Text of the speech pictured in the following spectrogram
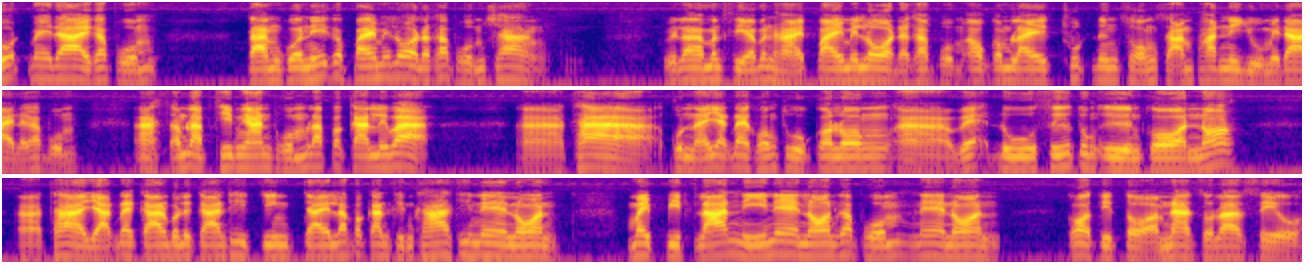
ลดไม่ได้ครับผมต่ำกว่านี้ก็ไปไม่รอดนะครับผมช่าง เวลามันเสียมันหายไปไม่รอดนะครับผมเอากำไรชุดหนึ่งสองสามพันนี่อยู่ไม่ได้นะครับผมอะสำหรับทีมงานผมรับประกันเลยว่าอ่าถ้าคนไหนอยากได้ของถูกก็ลองอ่าแวะดูซื้อตรงอื่นก่อนเนาะอ่าถ้าอยากได้การบริการที่จริงใจรับประกันสินค้าที่แน่นอน ไม่ปิดร้านหนีแน่นอนครับผมแน่นอน ก็ติดต่ออำนาจโซลาร์เซลล์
